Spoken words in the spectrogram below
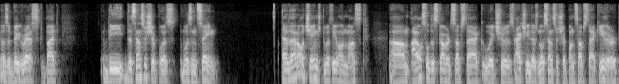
it was a big risk, but the the censorship was was insane. And that all changed with Elon Musk. Um, I also discovered Substack, which was actually there's no censorship on Substack either.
